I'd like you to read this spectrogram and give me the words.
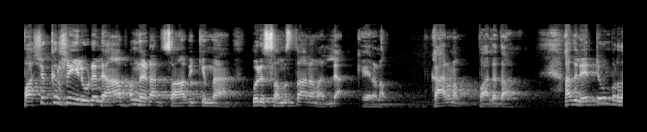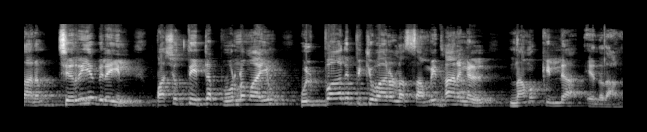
പശുകൃഷിയിലൂടെ ലാഭം നേടാൻ സാധിക്കുന്ന ഒരു സംസ്ഥാനമല്ല കേരളം. കാരണം പലതാണ്. അതിലേറ്റവും പ്രധാനം ചെറിയ വിലയിൽ പശുത്തീറ്റ പൂർണമായും ഉൽപ്പാദിപ്പിക്കുവാനുള്ള സംവിധാനങ്ങൾ നമുക്കില്ല എന്നതാണ്.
